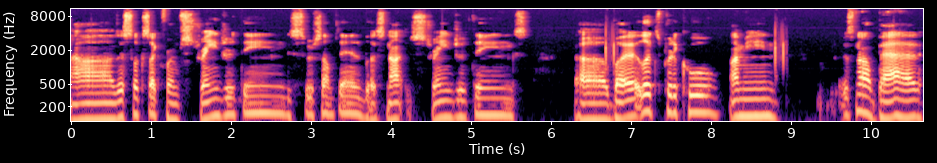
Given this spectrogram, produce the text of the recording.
Uh, this looks like from stranger things or something but it's not stranger things. Uh, but it looks pretty cool. I mean it's not bad.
